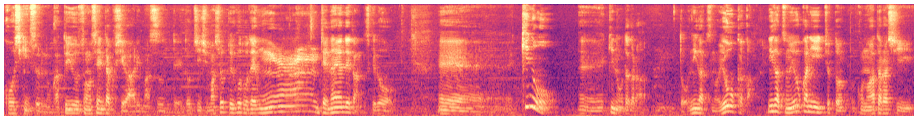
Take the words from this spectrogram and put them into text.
ー公式にするのかっていうその選択肢がありますってどっちにしましょうということでうーんって悩んでたんですけど、えー昨日、えー昨日だから、うんと2月の8日か。2月の8日にちょっとこの新しい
